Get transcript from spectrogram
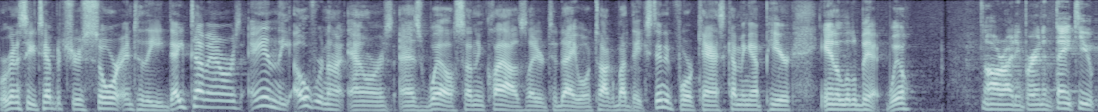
we're going to see temperatures soar into the daytime hours and the overnight hours as well. Sun and clouds later today. We'll talk about the extended forecast coming up here in a little bit. Will? All righty, Brandon, thank you.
